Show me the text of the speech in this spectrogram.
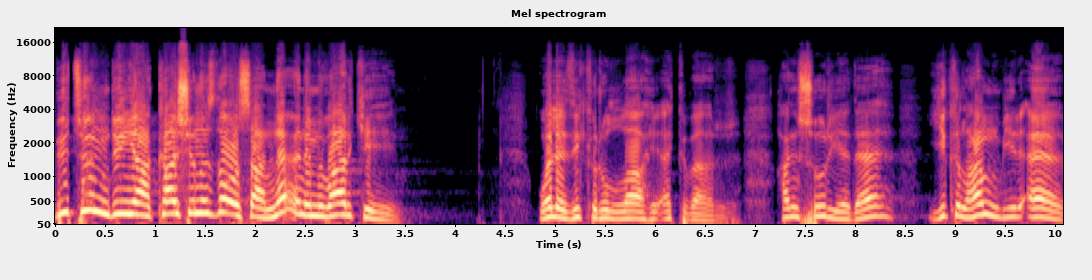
bütün dünya karşınızda olsa ne önemi var ki? Vele zikrullahi ekber. Hani Suriye'de yıkılan bir ev,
